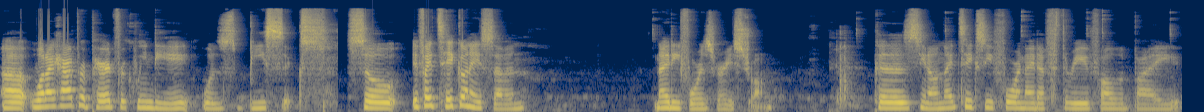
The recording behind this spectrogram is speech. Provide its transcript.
Uh, what I had prepared for queen d8 was b6. So if I take on a7, knight e4 is very strong. Because, you know, knight takes e4, knight f3, followed by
